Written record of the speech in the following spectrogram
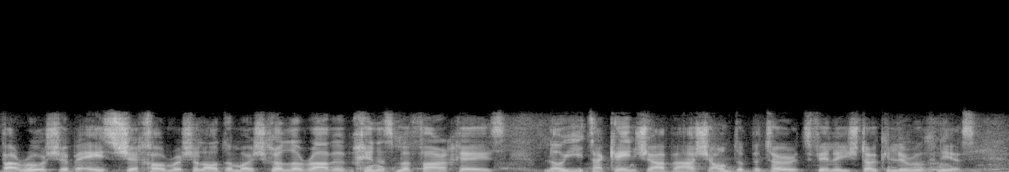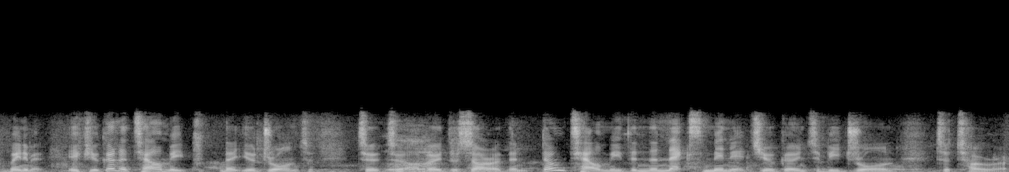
Adam moshchel l'rabbe b'chinas mefarches lo yitaken shava shanta b'torah tefillah yishtokin l'ruchnias. Wait a minute. If you're going to tell me that you're drawn to to, to avodah zarah, then don't tell me that in the next minute you're going to be drawn to Torah.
